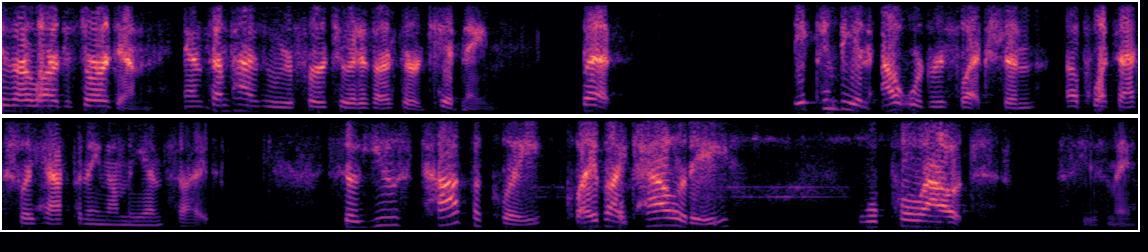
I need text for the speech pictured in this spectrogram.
is our largest organ, and sometimes we refer to it as our third kidney. But it can be an outward reflection of what's actually happening on the inside. So used topically, clay vitality will pull out, excuse me.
